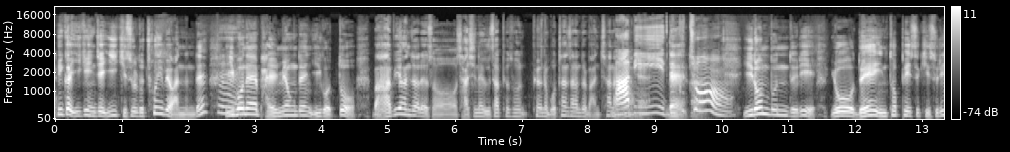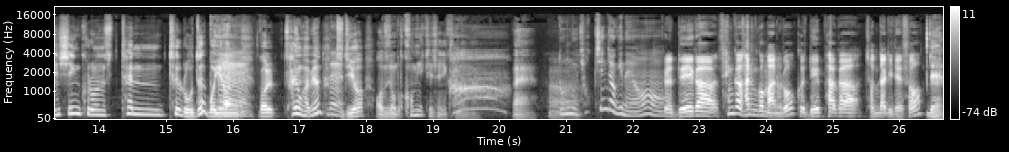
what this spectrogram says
그러니까 이게 이제 이 기술도 초입에 왔는데 네. 이번에 발명된 이것도 마비 환자라서 자신의 의사 표- 표현을 못한 사람들 많잖아요. 마비. 네, 네. 그쵸. 이런 분들이 요 뇌 인터페이스 기술인 Synchron Stentrode 뭐 이런 네. 걸 사용하면 네. 드디어 어느 정도 커뮤니케이션이 가능해요. 네. 어. 너무 혁신적이네요. 그래 뇌가 생각하는 것만으로 그 뇌파가 전달이 돼서 네.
